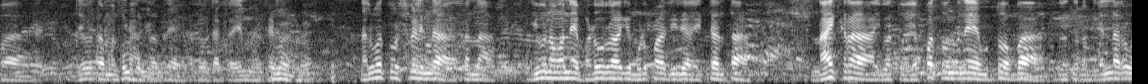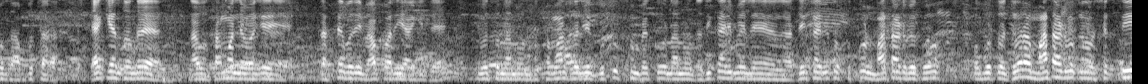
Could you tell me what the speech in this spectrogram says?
ಒಬ್ಬ ದೇವತಾ ಮನುಷ್ಯ ಅಂತಂದರೆ ಅದು ಡಾಕ್ಟರ್ ಎಂ ವೆಂಕಟೇಶ್ವರರು ನಲವತ್ತು ವರ್ಷಗಳಿಂದ ತನ್ನ ಜೀವನವನ್ನೇ ಬಡವರಾಗಿ ಮುಡುಪಾಗಿ ಇಟ್ಟಂಥ ನಾಯಕರ ಇವತ್ತು ಎಪ್ಪತ್ತೊಂದನೇ ಹುಟ್ಟುಹಬ್ಬ ಇವತ್ತು ನಮಗೆಲ್ಲರೂ ಒಂದು ಹಬ್ಬ ಥರ ಯಾಕೆ ಅಂತಂದರೆ ನಾವು ಸಾಮಾನ್ಯವಾಗಿ ರಸ್ತೆ ಬದಿ ವ್ಯಾಪಾರಿ ಆಗಿದ್ದೆ. ಇವತ್ತು ನಾನು ಒಂದು ಸಮಾಜದಲ್ಲಿ ಗುರುತಿಸ್ಕೊಬೇಕು, ನಾನು ಒಂದು ಅಧಿಕಾರಿ ಮೇಲೆ, ಅಧಿಕಾರಿ ಕುತ್ಕೊಂಡು ಮಾತಾಡಬೇಕು ಒಬ್ಬರು ಜೋರಾಗಿ ಮಾತಾಡಬೇಕು ಅನ್ನೋ ಶಕ್ತಿ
